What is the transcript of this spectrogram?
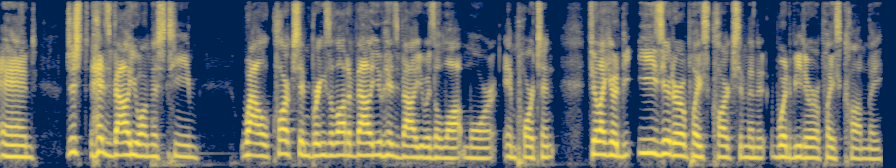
and just his value on this team. While Clarkson brings a lot of value, his value is a lot more important. I feel like it would be easier to replace Clarkson than it would be to replace Conley.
